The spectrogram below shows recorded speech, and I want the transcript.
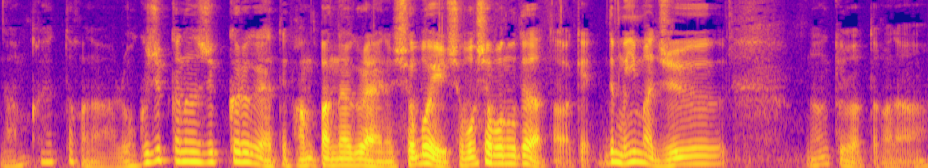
何回やったかな ?60 か70回ぐらいやってパンパンなぐらいのしょぼい、しょぼしょぼの腕だったわけ。でも今10、何キロだったかな？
